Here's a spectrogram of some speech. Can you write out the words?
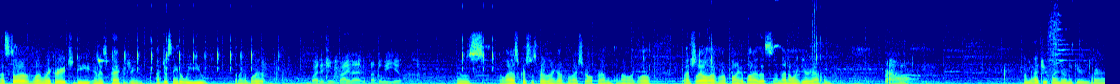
I still have Wind Waker HD in its packaging. I just need a Wii U, and I can play it. Why did you buy that without the Wii U? It was the last Christmas present I got from my ex-girlfriend, and I was like, well, eventually I'll have enough money to buy this, and then Onigiri happened. Oh. Oh yeah, how'd you find Onigiri, Lara?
